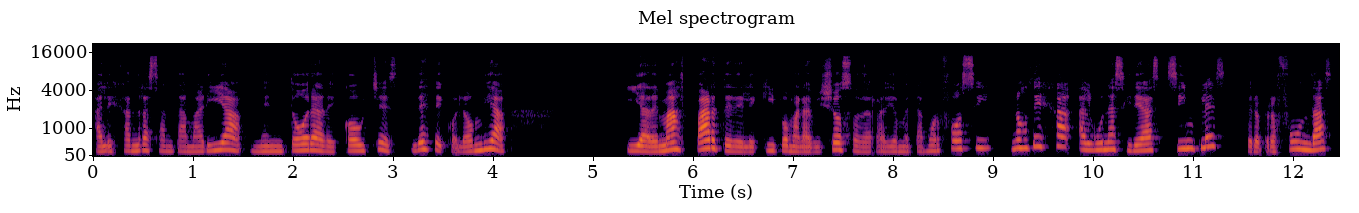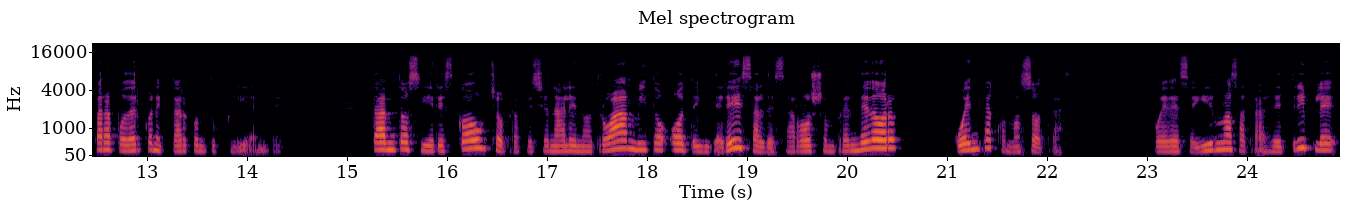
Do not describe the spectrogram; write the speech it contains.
Alejandra Santamaría, mentora de coaches desde Colombia y además parte del equipo maravilloso de Radio Metamorfosis, nos deja algunas ideas simples pero profundas para poder conectar con tus clientes tanto si eres coach o profesional en otro ámbito o te interesa el desarrollo emprendedor, cuenta con nosotras. Puedes seguirnos a través de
